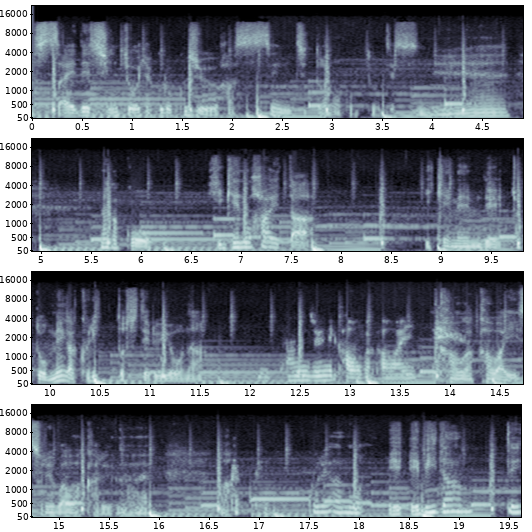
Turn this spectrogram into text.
歳で身長168センチとのことですね。なんかこう、ひげの生えたイケメンで、ちょっと目がクリッとしてるような。単純に顔が可愛い顔が可愛い、それはわかる。うん、あこれ、あの、えエビダンって言っ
